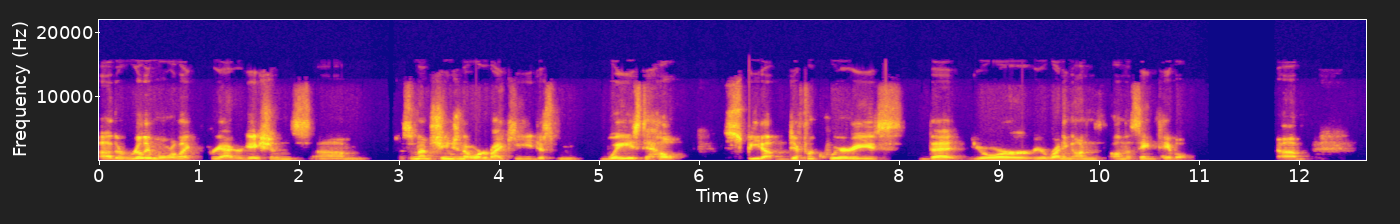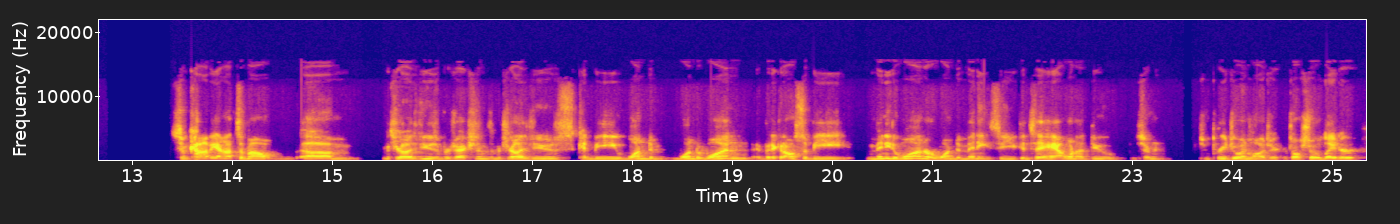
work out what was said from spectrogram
uh, they're really more like pre-aggregations. Um, sometimes changing the order by key, just ways to help speed up different queries that you're you're running on on the same table. Um, some caveats about um, materialized views and projections. Materialized views can be one to one to one, but it can also be many to one or one to many. So you can say, "Hey, I want to do some some pre-join logic, which I'll show later,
